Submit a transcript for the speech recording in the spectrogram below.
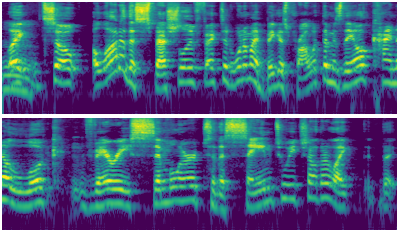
Like, mm. so a lot of the special infected, one of my biggest problem with them is they all kind of look very similar to the same to each other. Like, the,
